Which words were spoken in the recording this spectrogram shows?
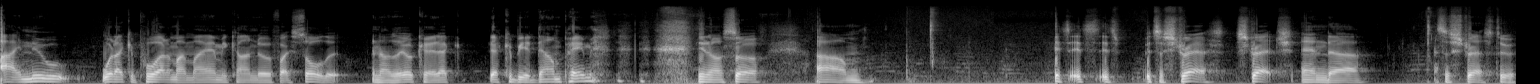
I knew what I could pull out of my Miami condo if I sold it, and I was like, okay, that that could be a down payment, you know. So um, it's it's it's it's a stress stretch, and uh, it's a stress too,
